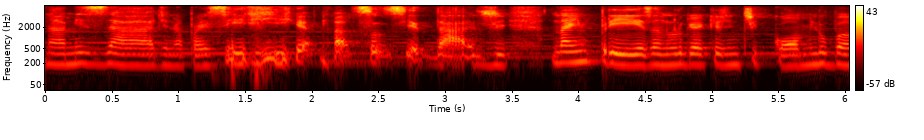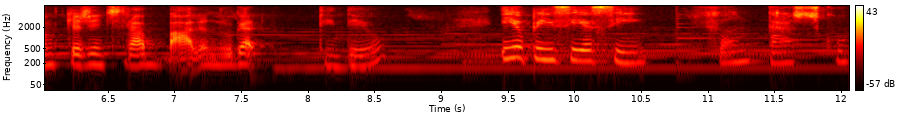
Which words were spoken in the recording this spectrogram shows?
Na amizade, na parceria, na sociedade, na empresa, no lugar que a gente come, no banco que a gente trabalha, no lugar. Entendeu? E eu pensei assim: fantástico.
